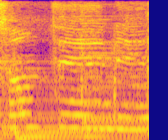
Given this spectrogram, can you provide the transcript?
something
